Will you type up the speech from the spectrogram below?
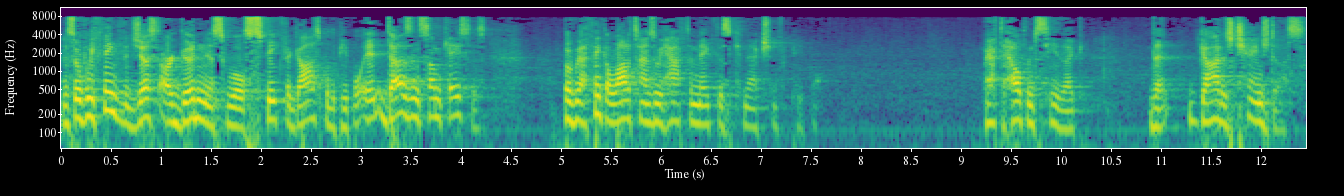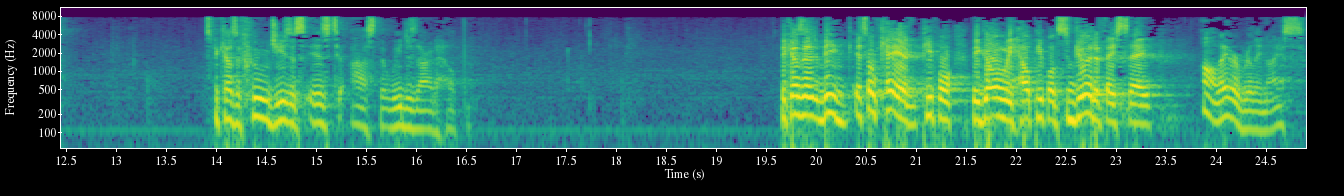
And so if we think that just our goodness will speak the gospel to people, it does in some cases. But I think a lot of times we have to make this connection for people. We have to help them see like, that God has changed us. It's because of who Jesus is to us that we desire to help them. Because it'd be, it's okay if people, we go and we help people. It's good if they say, oh, they were really nice.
